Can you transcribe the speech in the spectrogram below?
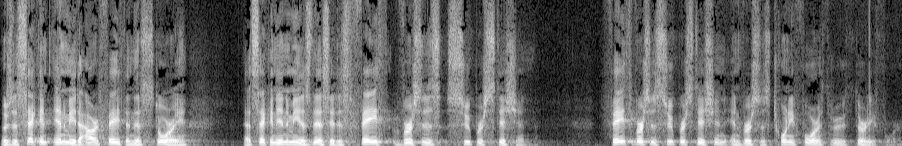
There's a second enemy to our faith in this story. That second enemy is this it is faith versus superstition. Faith versus superstition in verses 24 through 34.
